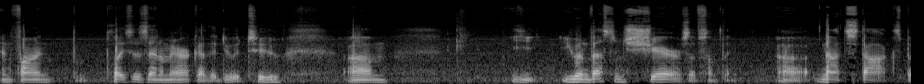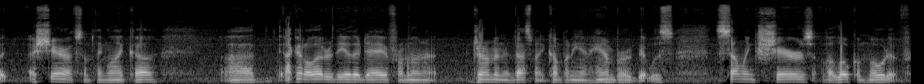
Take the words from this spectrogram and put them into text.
and find places in America that do it too. Um, you, you, invest in shares of something, uh, not stocks, but a share of something. Like uh, uh, I got a letter the other day from a German investment company in Hamburg that was selling shares of a locomotive,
